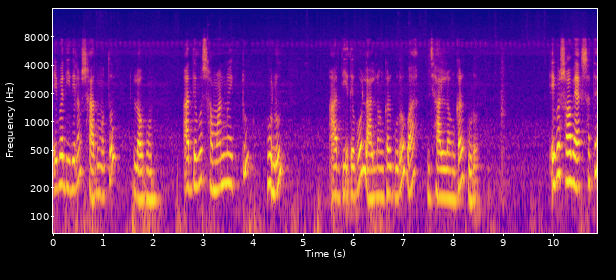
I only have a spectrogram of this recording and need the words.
এবার দিয়ে দিলাম স্বাদ মতো লবণ। আর দেবো সামান্য একটু হলুদ। আর দিয়ে দেবো লাল লঙ্কার গুঁড়ো বা ঝাল লঙ্কার গুঁড়ো। এবার সব একসাথে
